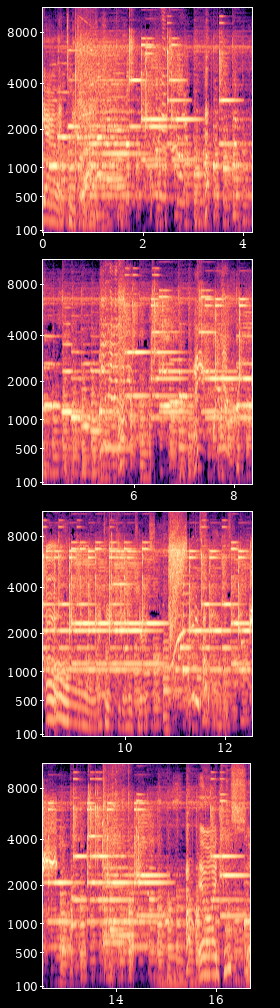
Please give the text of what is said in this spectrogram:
Yeah, I like too much damage. Oh, I can't I too slow?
